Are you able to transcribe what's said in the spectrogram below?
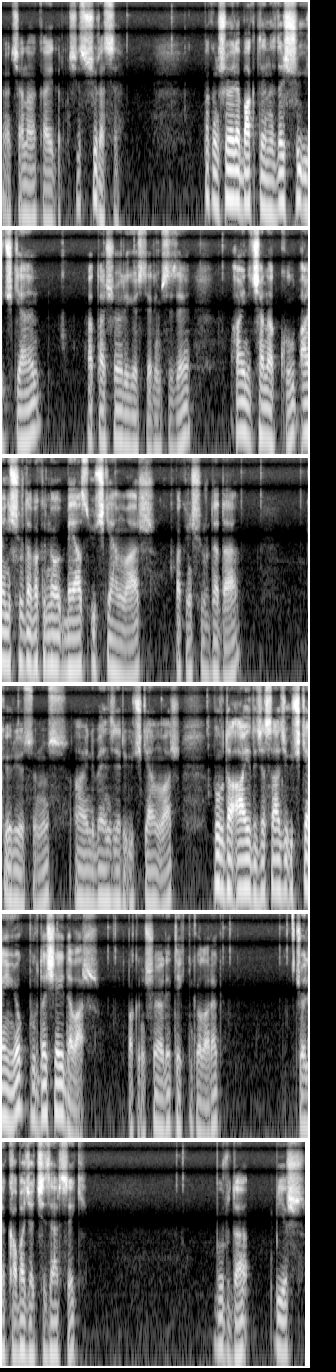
ha, çanağı kaydırmışız. Şurası. Bakın şöyle baktığınızda şu üçgen hatta şöyle göstereyim size. Aynı çanak kulp. Aynı şurada bakın o beyaz üçgen var. Bakın şurada da görüyorsunuz. Aynı benzeri üçgen var. Burada ayrıca sadece üçgen yok. Burada şey de var. Bakın şöyle teknik olarak şöyle kabaca çizersek burada bir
